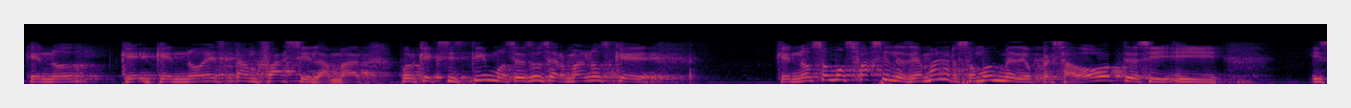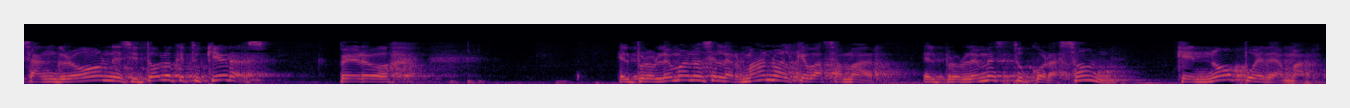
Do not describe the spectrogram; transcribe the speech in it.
que no, que, no es tan fácil amar. Porque existimos esos hermanos que que no somos fáciles de amar, somos medio pesadotes y, y, sangrones y todo lo que tú quieras. Pero el problema no es el hermano al que vas a amar, el problema es tu corazón, que no puede amar,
